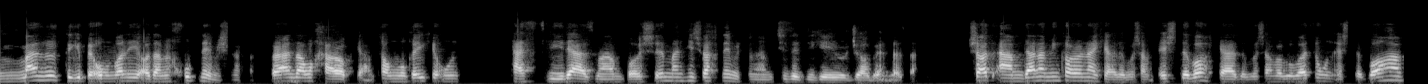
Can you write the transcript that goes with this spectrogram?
من رو دیگه به عنوان یه آدم خوب نمی‌شناسم. برندم رو خراب کردم. تا موقعی که اون تصویره از من باشه من هیچ وقت نمی‌تونم چیز دیگه ای رو جا بندازم. شاید عمدنم این کار رو نکرده باشم اشتباه کرده باشم و بابت اون اشتباه هم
